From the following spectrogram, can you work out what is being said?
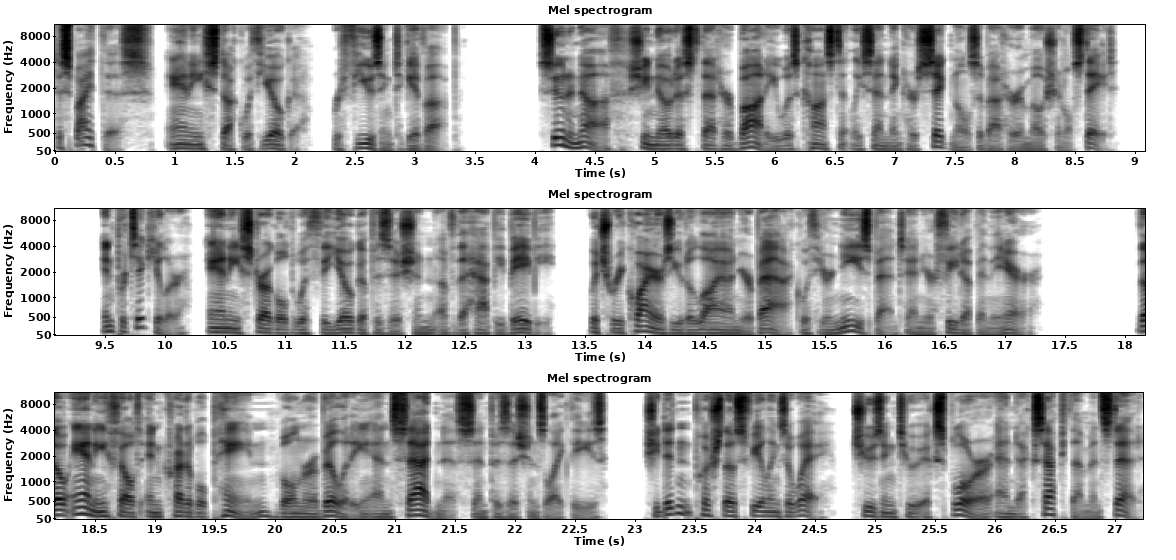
Despite this, Annie stuck with yoga, refusing to give up. Soon enough, she noticed that her body was constantly sending her signals about her emotional state. In particular, Annie struggled with the yoga position of the happy baby, which requires you to lie on your back with your knees bent and your feet up in the air. Though Annie felt incredible pain, vulnerability, and sadness in positions like these, she didn't push those feelings away, choosing to explore and accept them instead.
